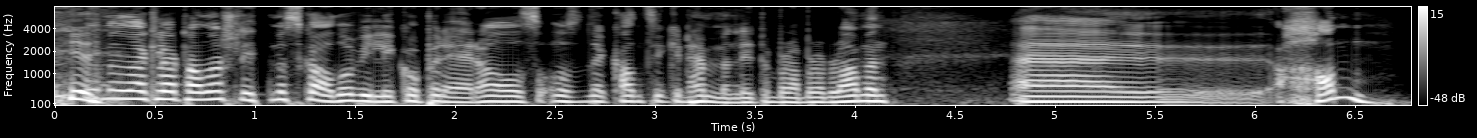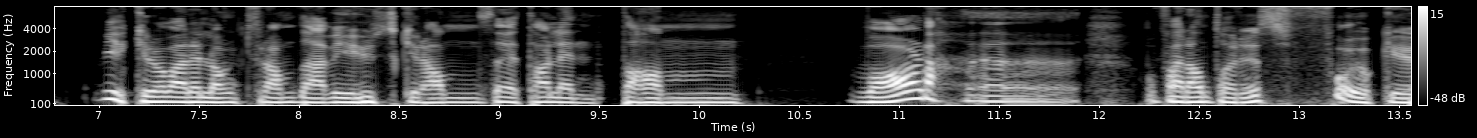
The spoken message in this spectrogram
men det er klart han har slitt med skade og vil ikke operere, og, og det kan sikkert hemme litt, og bla, bla, bla. Men uh, han virker å være langt fram der vi husker han, det talentet han var. da. Og Ferran Torres får jo, ikke,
